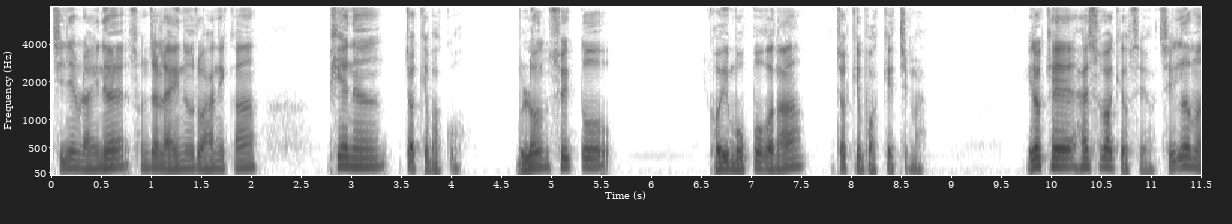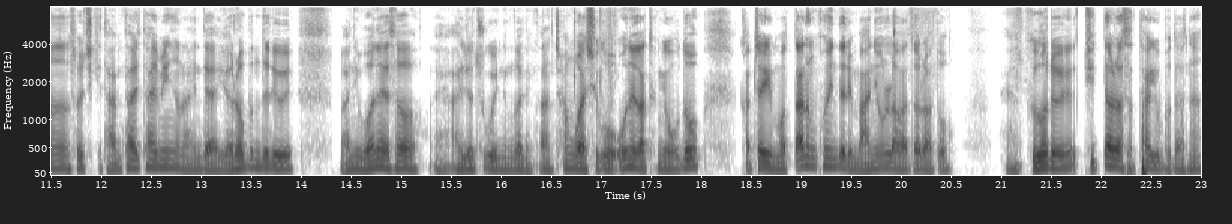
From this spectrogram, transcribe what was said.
진입 라인을 손절 라인으로 하니까 피해는 적게 받고 물론 수익도 거의 못 보거나 적게 받겠지만 이렇게 할 수밖에 없어요. 지금은 솔직히 단타할 타이밍은 아닌데 여러분들이 많이 원해서 예, 알려주고 있는 거니까 참고하시고 오늘 같은 경우도 갑자기 뭐 다른 코인들이 많이 올라가더라도 예, 그거를 뒤따라서 타기보다는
